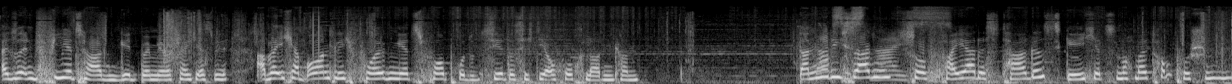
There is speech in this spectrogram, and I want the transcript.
Also in vier Tagen geht bei mir wahrscheinlich erst wieder. Aber ich habe ordentlich Folgen jetzt vorproduziert, dass ich die auch hochladen kann. Dann würde ich sagen, nice. zur Feier des Tages gehe ich jetzt nochmal Tom pushen.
